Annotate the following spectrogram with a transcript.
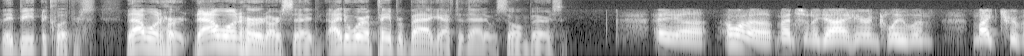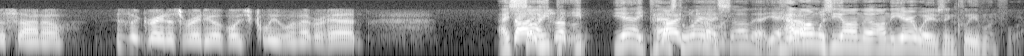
they beat the Clippers. That one hurt. That one hurt, Arced. I had to wear a paper bag after that. It was so embarrassing. Hey, uh, I want to mention a guy here in Cleveland, Mike Trivisonno. He's the greatest radio voice Cleveland ever had. I saw he, sudden- he yeah he passed away. I saw that. Yeah, how Yeah. long was he on the on the airwaves in Cleveland for?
